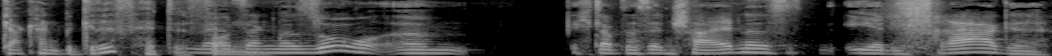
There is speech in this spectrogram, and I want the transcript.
gar keinen Begriff hätte von, sagen wir so, ähm, ich glaube, das Entscheidende ist eher die Frage,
